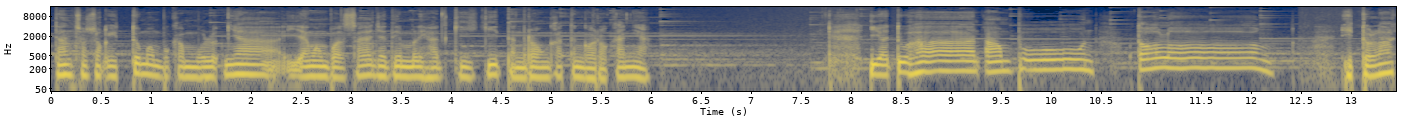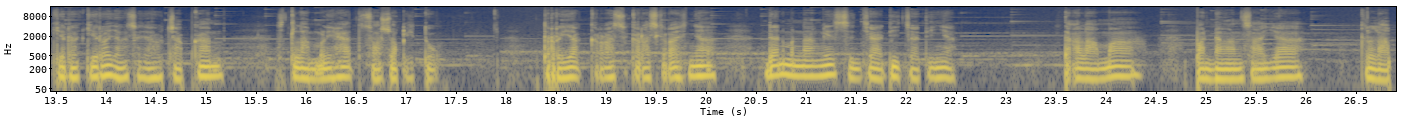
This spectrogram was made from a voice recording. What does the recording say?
dan sosok itu membuka mulutnya yang membuat saya jadi melihat gigi dan rongga tenggorokannya. Ya Tuhan, ampun, tolong. Itulah kira-kira yang saya ucapkan setelah melihat sosok itu. Teriak keras-keras-kerasnya dan menangis sejadi-jadinya. Tak lama, pandangan saya gelap.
